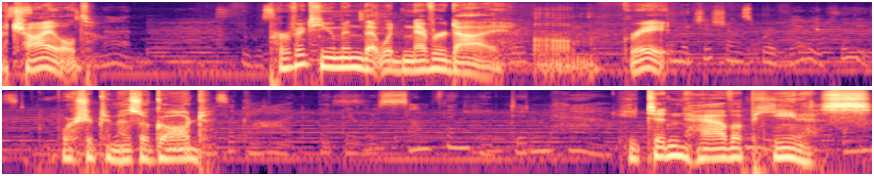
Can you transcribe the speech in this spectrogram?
A child. second to none. He was Perfect perfect human that would never die. Um, Great. The magicians were very pleased. Worshipped him as a god. As a god, but there was something he didn't have. He didn't have a penis,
